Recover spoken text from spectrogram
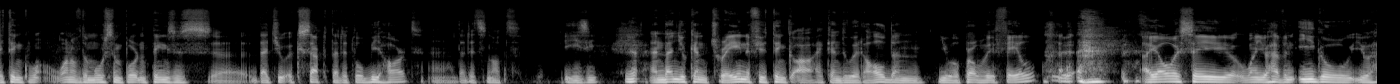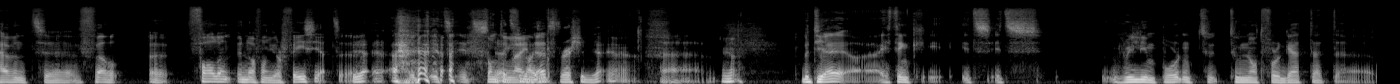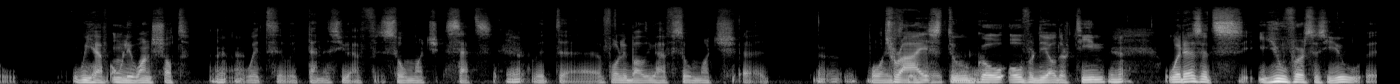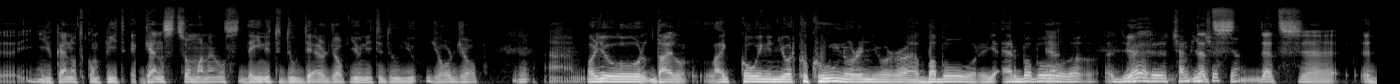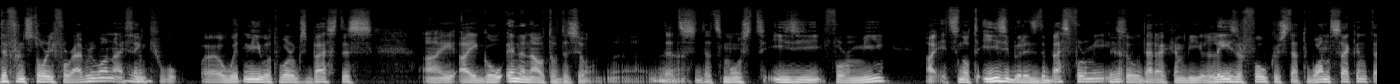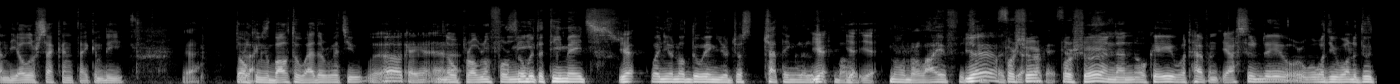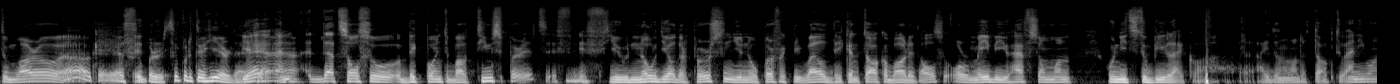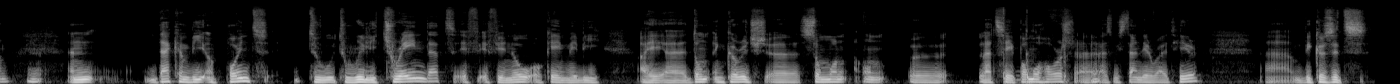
I think w- one of the most important things is uh, that you accept that it will be hard, uh, that it's not easy, Yeah. and then you can train. If you think, "Oh, I can do it all," then you will probably fail. I always say, uh, when you have an ego, you haven't uh, felt. Uh, fallen enough on your face yet. Uh, Yeah. it- it's, it's something like nice that. expression. Yeah, yeah. yeah. but yeah, I think it's it's really important to, to not forget that uh, we have only one shot. Uh, with with tennis, you have so much sets. Yeah. With uh, volleyball, you have so much uh, Points tries to yeah. go over the other team. Yeah. Us, it's you versus you. Uh, You cannot compete against someone else. They need to do their job. You need to do you, your job. Um, Are you dial, like going in your cocoon or in your uh, bubble or your air bubble Yeah. uh, during the championship? That's, yeah? that's uh, a different story for everyone. I think uh, with me, what works best is I, I go in and out of the zone. Uh, that's that's most easy for me. Uh, it's not easy, but it's the best for me, so that I can be laser focused at one second, and the other second I can be, yeah, talking Relaxed. about the weather with you. Uh, Oh, okay, yeah, no yeah. problem for me. So with the teammates, Yeah. when you're not doing, you're just chatting a little Yeah, bit about yeah, yeah. normal life. Yeah, that- for sure, okay. for sure. And then, okay, what happened yesterday, or what do you want to do tomorrow? Uh, Oh, okay, yeah, super, super to hear that. yeah, and that's also a big point about team spirit. If Mm-hmm. if you know the other person, you know perfectly well, they can talk about it also. Or maybe you have someone who needs to be like, oh, I don't want to talk to anyone, and that can be a point to to really train that. If if you know, okay, maybe I uh, don't encourage uh, someone on, uh, let's say, pommel horse, uh, as we stand here right here, um, because it's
